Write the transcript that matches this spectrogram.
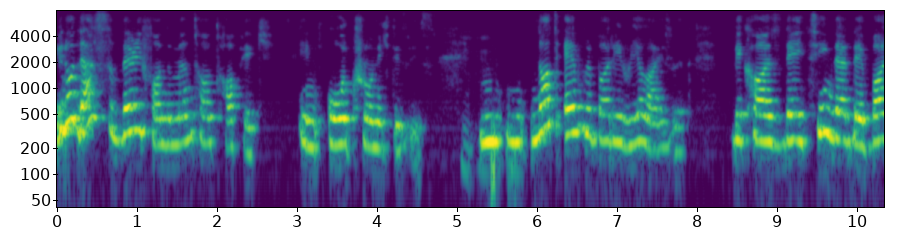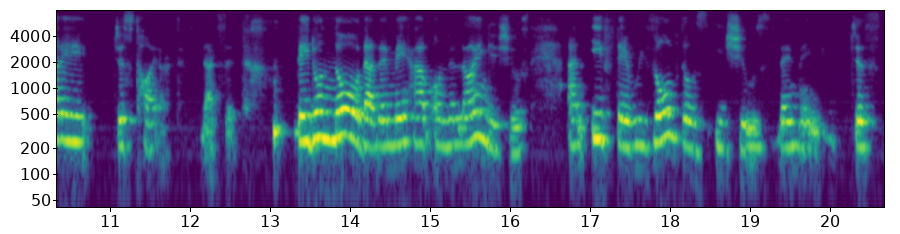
you know, that's a very fundamental topic in all chronic disease. Mm-hmm. Not everybody realizes it because they think that their body just tired. That's it. they don't know that they may have underlying issues. And if they resolve those issues, they may just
